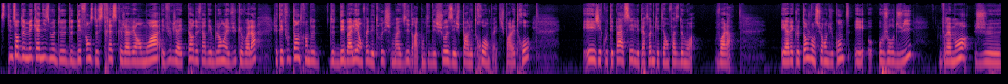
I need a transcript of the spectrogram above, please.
C'était une sorte de mécanisme de, défense, de stress que j'avais en moi, et vu que j'avais peur de faire des blancs, et vu que voilà, j'étais tout le temps en train de, de, déballer en fait des trucs sur ma vie, de raconter des choses, et je parlais trop en fait, je parlais trop, et j'écoutais pas assez les personnes qui étaient en face de moi. Voilà. Et avec le temps, je m'en suis rendu compte, et aujourd'hui, Vraiment, je.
